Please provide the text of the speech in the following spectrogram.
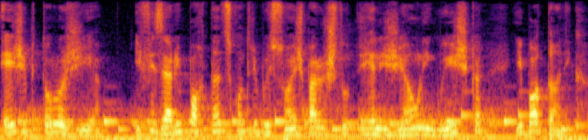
egiptologia, e fizeram importantes contribuições para o estudo de religião, linguística e botânica.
